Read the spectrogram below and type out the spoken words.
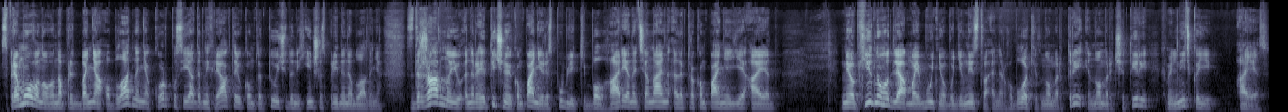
спрямованого на придбання обладнання, корпусу ядерних реакторів, комплектуючи до них інше споріднене обладнання з Державною енергетичною компанією Республіки Болгарія, Національна електрокомпанія ЄАЕД, необхідного для майбутнього будівництва енергоблоків номер 3 і номер 4 Хмельницької АЕС.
